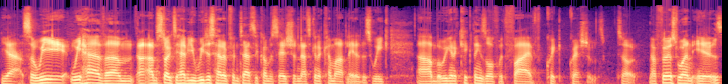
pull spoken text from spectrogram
Yeah, so we we have. Um, I'm stoked to have you. We just had a fantastic conversation that's going to come out later this week, um, but we're going to kick things off with five quick questions. So my first one is,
